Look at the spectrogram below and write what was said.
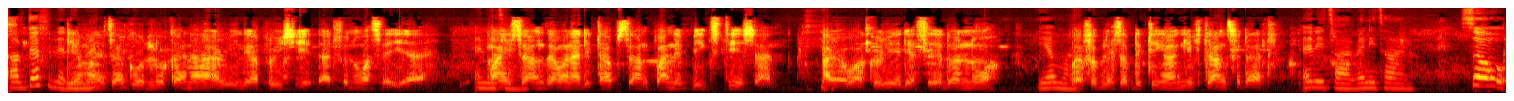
uh, definitely, yeah man man. it's a good look and I, I really appreciate that for no say yeah my songs are one of the top songs on the big station. Arawak Radio, so you don't know. Yeah, We man. have to bless up the thing and give thanks for that. Anytime, anytime. So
